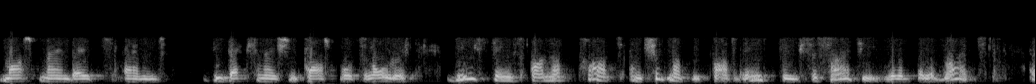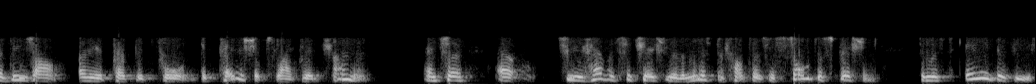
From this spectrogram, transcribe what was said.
mask mandates and the vaccination passports and all rest these things are not part and should not be part of any free society with a Bill of Rights. Uh, these are only appropriate for dictatorships like Red China. And so uh, to have a situation where the Minister of Health has a sole discretion to list any disease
